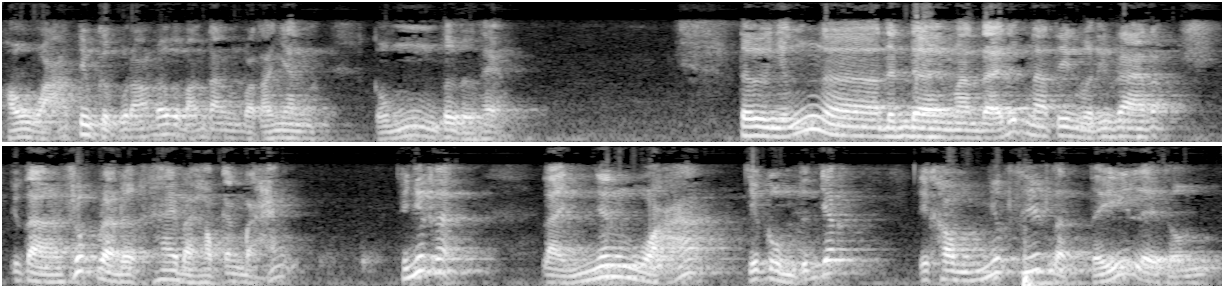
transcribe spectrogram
hậu quả tiêu cực của đó đối với bản thân và tại nhân cũng tương tự theo. Từ những à, định đề mà đại đức na tiên vừa đưa ra đó chúng ta rút ra được hai bài học căn bản thứ nhất á, là nhân quả chỉ cùng tính chất chứ không nhất thiết là tỷ lệ thuận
